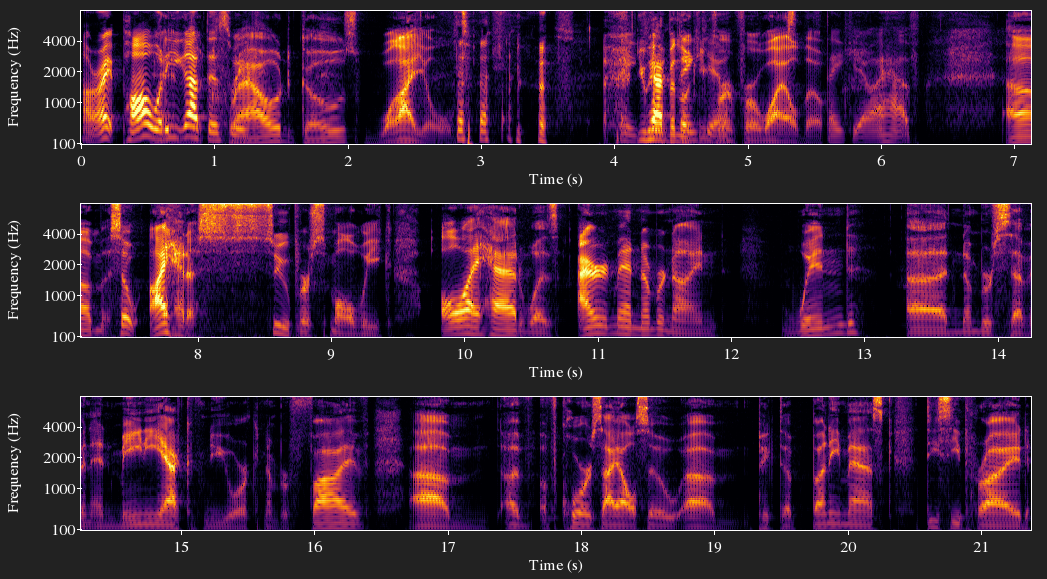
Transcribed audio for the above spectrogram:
All right, Paul, what do you got this week? crowd goes wild. Thank you have been thank looking you. for it for a while, though. Thank you. I have. Um, so I had a super small week. All I had was Iron Man number nine, Wynd uh, number seven, and Maniac of New York number five. Um, of, of course, I also um, picked up Bunny Mask, DC Pride,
